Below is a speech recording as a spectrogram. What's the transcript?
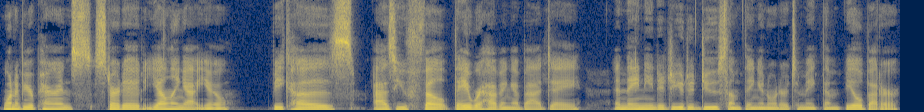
one of your parents started yelling at you because as you felt they were having a bad day and they needed you to do something in order to make them feel better.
